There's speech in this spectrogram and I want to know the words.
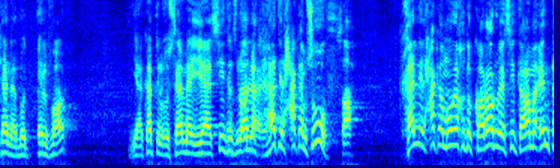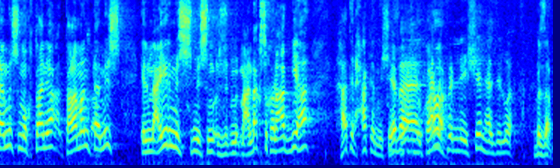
كان لابد. الفار يا كابتن أسامة يا سيدي بنقول لك هات الحكم شوف. صح. خلي الحكم هو ياخد القرار ويا سيدي. طالما أنت مش مقتنع طالما أنت مش المعايير مش مش, مش ما عندكش قناعات بيها هات الحكم يشوف يبقى الحنفي اللي يشيلها دلوقتي. بالظبط.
